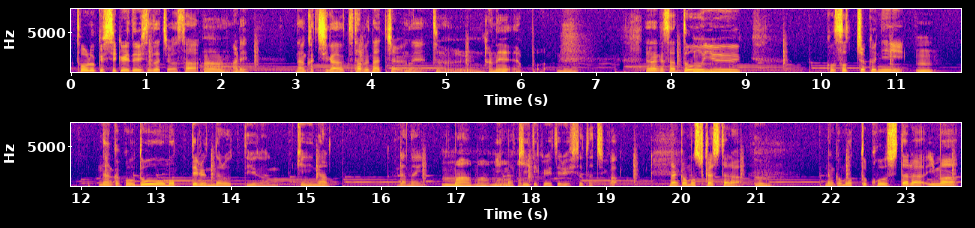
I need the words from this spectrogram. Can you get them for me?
登録してくれてる人たちはさ、うん。あれ？なんか違うって多分なっちゃうよなねっちゃうんかねやっぱ。ね。でなんかさどういう、こう率直にうん。なんかこうどう思ってるんだろうっていうの気にならない？まあまあまあ。今聞いてくれてる人たちが。なんかもしかしたらうん。なんかもっとこうしたら今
